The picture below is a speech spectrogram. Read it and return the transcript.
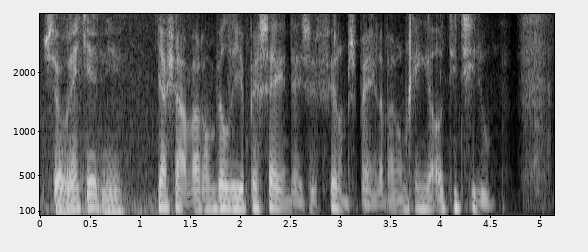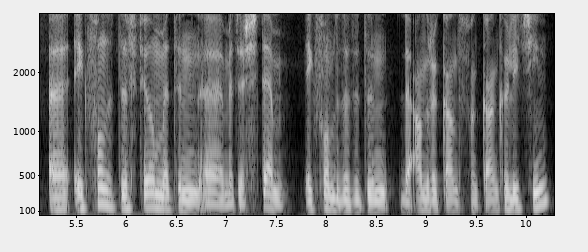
Zo red je het niet. Jascha, waarom wilde je per se in deze film spelen? Waarom ging je auditie doen? Uh, ik vond het een film met een, uh, met een stem. Ik vond dat het een, de andere kant van kanker liet zien.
